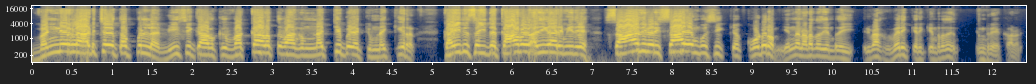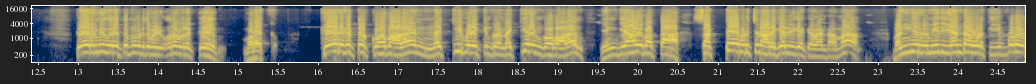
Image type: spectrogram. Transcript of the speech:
வன்னியர்களை அடிச்சது தப்பு இல்ல விசிகாவுக்கு வக்காலத்து வாங்கும் நக்கி பிழைக்கும் நக்கீரன். கைது செய்த காவல் அதிகாரி மீது சாதி வரி சாயம் பூசிக்க கொடூரம். என்ன நடந்தது என்பதை விரிவாக விவரிக்க இருக்கின்றது இன்றைய காணொலி ஒரு தமிழ் தமிழ் உறவுகளுக்கு வணக்கம். கேடுகட்ட கோபாலன் நக்கி பிழைக்கின்ற நக்கீரன் கோபாலன் எங்கேயாவது பார்த்தா சட்டையை பிடிச்சு நாளை கேள்வி கேட்க வேண்டாமா? வன்னியர்கள் மீது ஏன்டா உனக்கு இவ்வளவு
